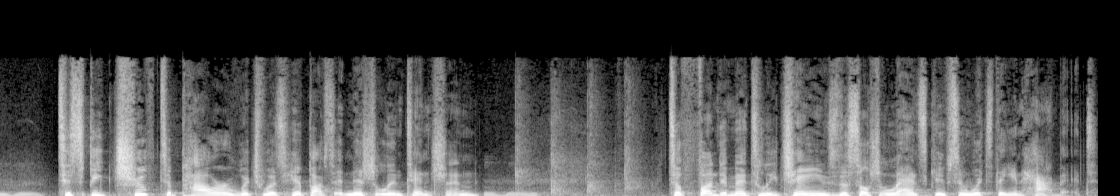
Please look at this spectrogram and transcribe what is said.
mm-hmm. to speak truth to power, which was hip hop's initial intention, mm-hmm. to fundamentally change the social landscapes in which they inhabit.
